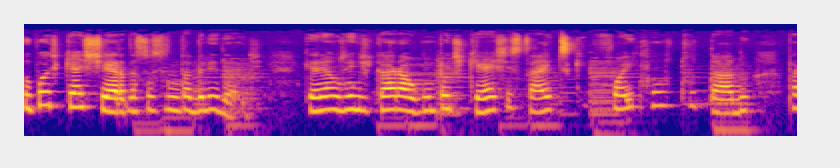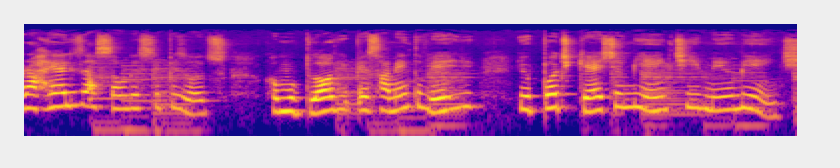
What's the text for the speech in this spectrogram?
do podcast Era da Sustentabilidade. Queremos indicar algum podcast e sites que foi consultado para a realização desses episódios, como o blog Pensamento Verde e o podcast Ambiente e Meio Ambiente.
